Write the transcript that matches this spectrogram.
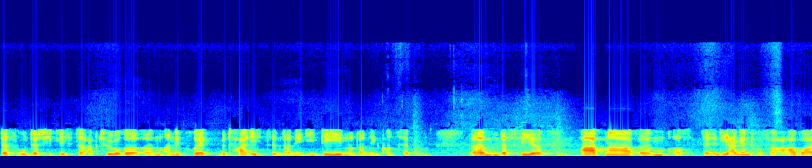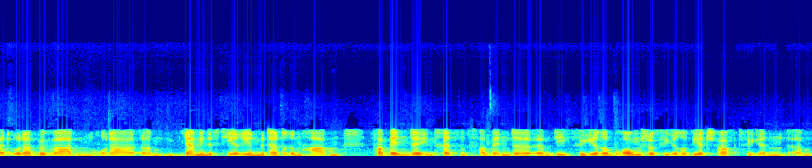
dass unterschiedlichste Akteure ähm, an den Projekten beteiligt sind, an den Ideen und an den Konzepten. Ähm, dass wir Partner ähm, aus der, die Agentur für Arbeit oder Behörden oder ja, Ministerien mit da drin haben, Verbände, Interessensverbände, ähm, die für ihre Branche, für ihre Wirtschaft, für ihren ähm,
